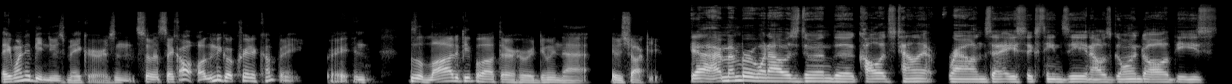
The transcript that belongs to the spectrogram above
They want to be newsmakers, and so it's like, oh, let me go create a company, right? And there's a lot of people out there who are doing that. It would shock you. Yeah, I remember when I was doing the college talent rounds at A16Z, and I was going to all these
